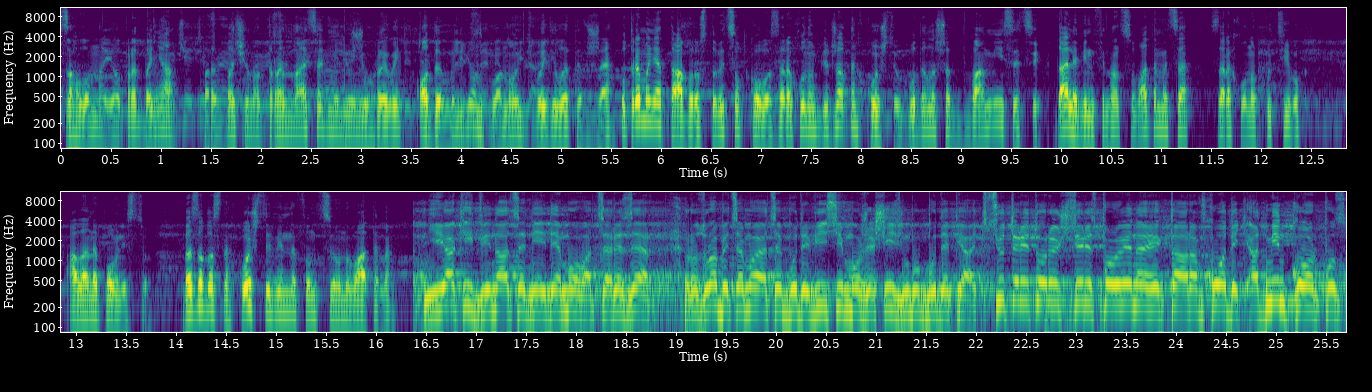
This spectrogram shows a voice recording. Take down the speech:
Загалом на його придбання передбачено 13 мільйонів гривень. 1 мільйон планують виділити вже. Утримання табору 100% за рахунок бюджетних коштів буде лише 2 місяці. Далі він фінансуватиметься за рахунок путівок. Але не повністю. Без обласних коштів він не функціонуватиме. Ніяких 12 не йде мова, це резерв. Розробиться моя, це буде 8, може 6, буде 5. В цю територію 4,5 гектара входить адмінкорпус,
